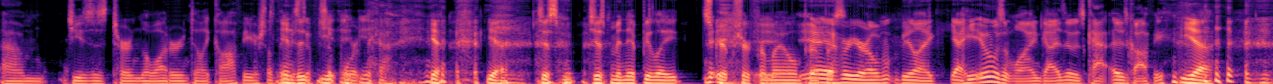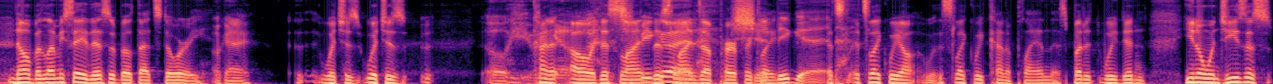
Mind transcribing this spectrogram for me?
um Jesus turned the water into like coffee or something Into- to support yeah, the coffee? yeah, yeah. Just just manipulate scripture for my own purpose. Yeah, for your own be like yeah, he, it wasn't wine, guys. It was ca- it was coffee. yeah. No, but let me say this about that story, okay. which is which is Oh, kind of oh this line this lines up perfectly. Should be good. It's it's like we all it's like we kind of planned this, but it, we didn't. You know, when Jesus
